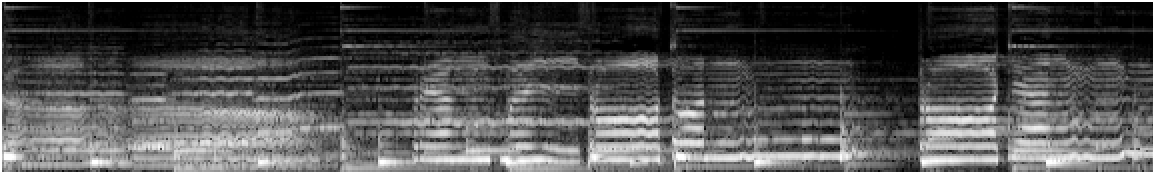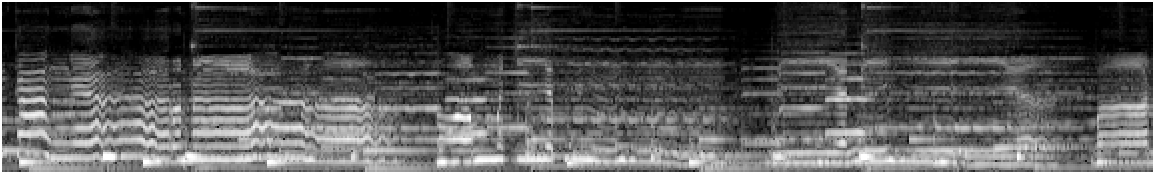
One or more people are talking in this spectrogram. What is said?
ការាំងស្មៃ ម្មជាតិនានីបាន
